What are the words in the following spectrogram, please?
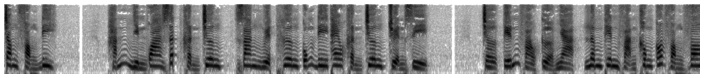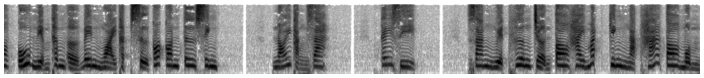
trong phòng đi. Hắn nhìn qua rất khẩn trương, Giang Nguyệt Hương cũng đi theo khẩn trương chuyện gì. Chờ tiến vào cửa nhà, Lâm Thiên Vạn không có vòng vo, cố niệm thâm ở bên ngoài thật sự có con tư sinh. Nói thẳng ra. Cái gì? Giang Nguyệt Hương trợn to hai mắt kinh ngạc há to mồm,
